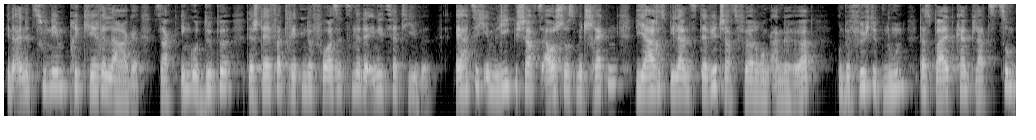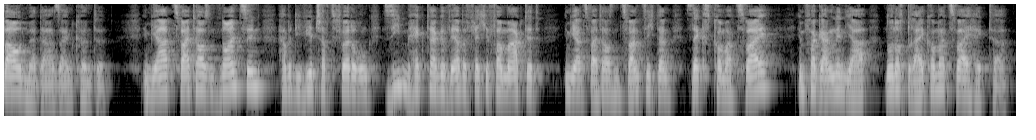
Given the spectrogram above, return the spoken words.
in eine zunehmend prekäre Lage, sagt Ingo Düppe, der stellvertretende Vorsitzende der Initiative. Er hat sich im Liegenschaftsausschuss mit Schrecken die Jahresbilanz der Wirtschaftsförderung angehört und befürchtet nun, dass bald kein Platz zum Bauen mehr da sein könnte. Im Jahr 2019 habe die Wirtschaftsförderung sieben Hektar Gewerbefläche vermarktet, im Jahr 2020 dann 6,2, im vergangenen Jahr nur noch 3,2 Hektar.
